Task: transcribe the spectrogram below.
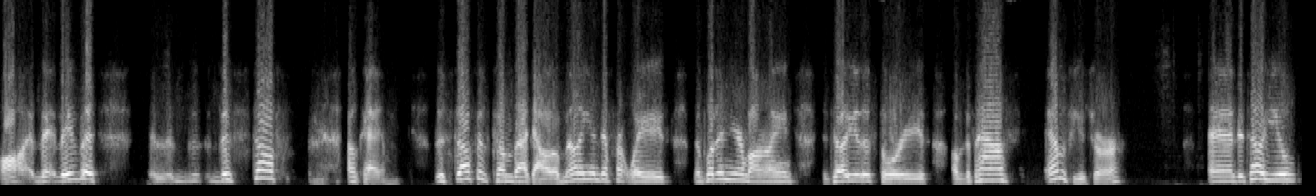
Uh, they, they've been the stuff. Okay, the stuff has come back out a million different ways, been put in your mind to tell you the stories of the past and the future, and to tell you.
